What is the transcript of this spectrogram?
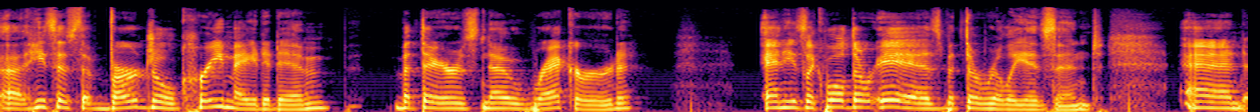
uh, he says that Virgil cremated him, but there's no record. And he's like, "Well, there is, but there really isn't." And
